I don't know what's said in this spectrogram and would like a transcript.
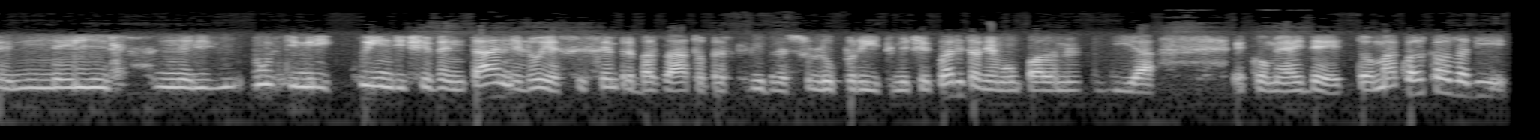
Negli, negli ultimi 15-20 anni lui si è sempre basato per scrivere su loop ritmici, qua ritorniamo un po' alla melodia, come hai detto, ma qualcosa di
